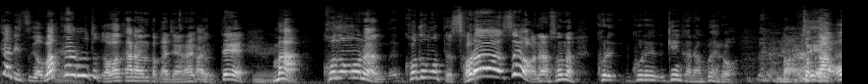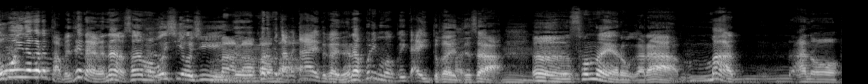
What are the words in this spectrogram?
価率が分かるとか分からんとかじゃなくて、まあ、子供なん、子供って、そら、そうやわな、そんな、これ、これ、原価何個やろまあとか思いながら食べてないわな。それも美味しい美味しい。まあまあまあまあ。これも食べたいとか言ってな、プリンも食いたいとか言ってさ、うん、そんなんやろうから、まあ、あの、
